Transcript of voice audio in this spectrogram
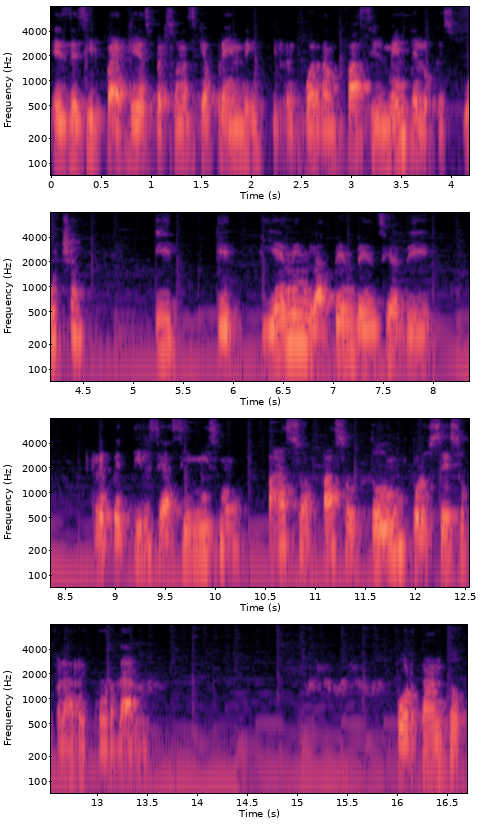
es decir, para aquellas personas que aprenden y recuerdan fácilmente lo que escuchan y que tienen la tendencia de repetirse a sí mismo paso a paso todo un proceso para recordarlo. Por tanto,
